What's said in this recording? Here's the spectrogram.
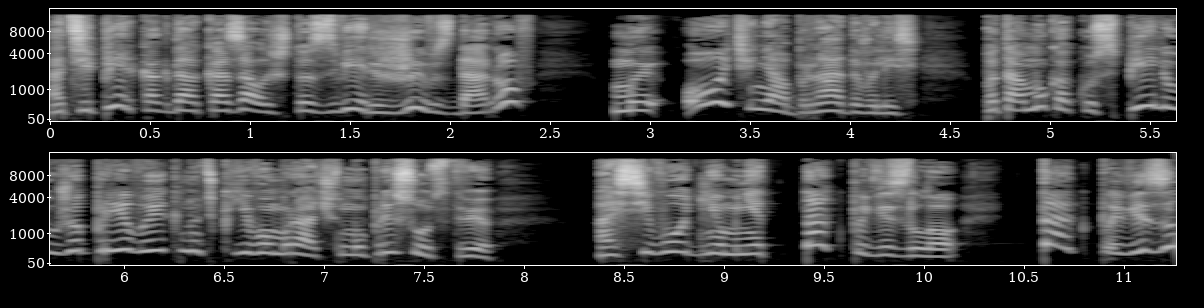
а теперь, когда оказалось, что зверь жив-здоров, мы очень обрадовались, потому как успели уже привыкнуть к его мрачному присутствию — а сегодня мне так повезло, так повезло!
